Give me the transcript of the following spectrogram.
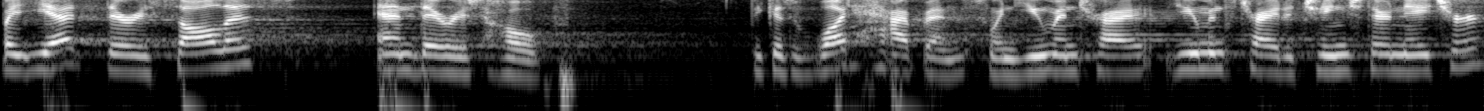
But yet, there is solace and there is hope. Because what happens when human try, humans try to change their nature?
